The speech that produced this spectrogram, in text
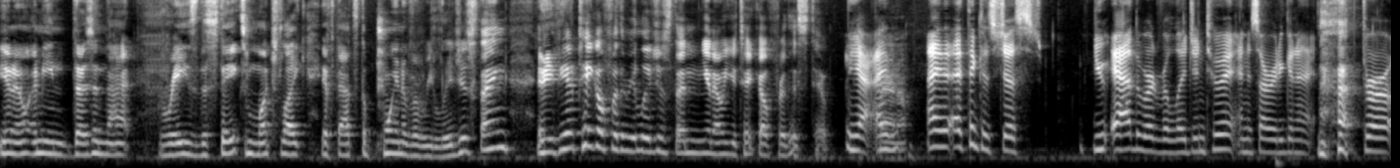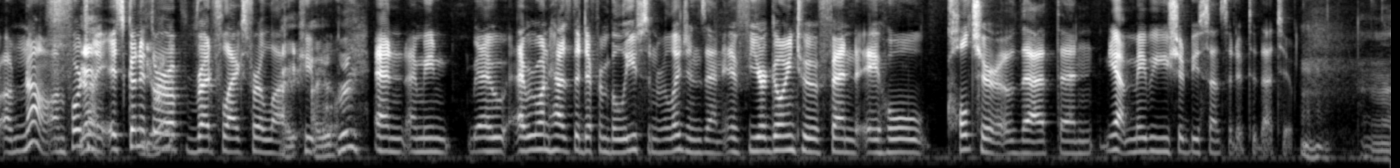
you know, I mean, doesn't that raise the stakes? Much like if that's the point of a religious thing. And if you take out for the religious, then you know you take out for this too. Yeah. I, I I think it's just you add the word religion to it, and it's already gonna throw. Um, no, unfortunately, Yeah, it's gonna throw right. up red flags for a lot I- I of people. I agree. And I mean, everyone has the different beliefs and religions, and if you're going to offend a whole culture of that, then yeah, maybe you should be sensitive to that too. Mm-hmm.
